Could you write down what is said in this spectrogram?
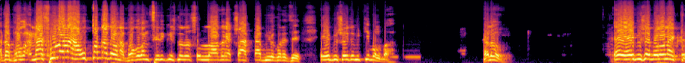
আচ্ছা না শুনো না উত্তরটা দাও না। ভগবান শ্রীকৃষ্ণ তো ষোলো হাজার একশো আটটা বিয়ে করেছে। এই বিষয়ে তুমি কি বলবা? হ্যালো এই এই বিষয়ে বলো না একটু।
